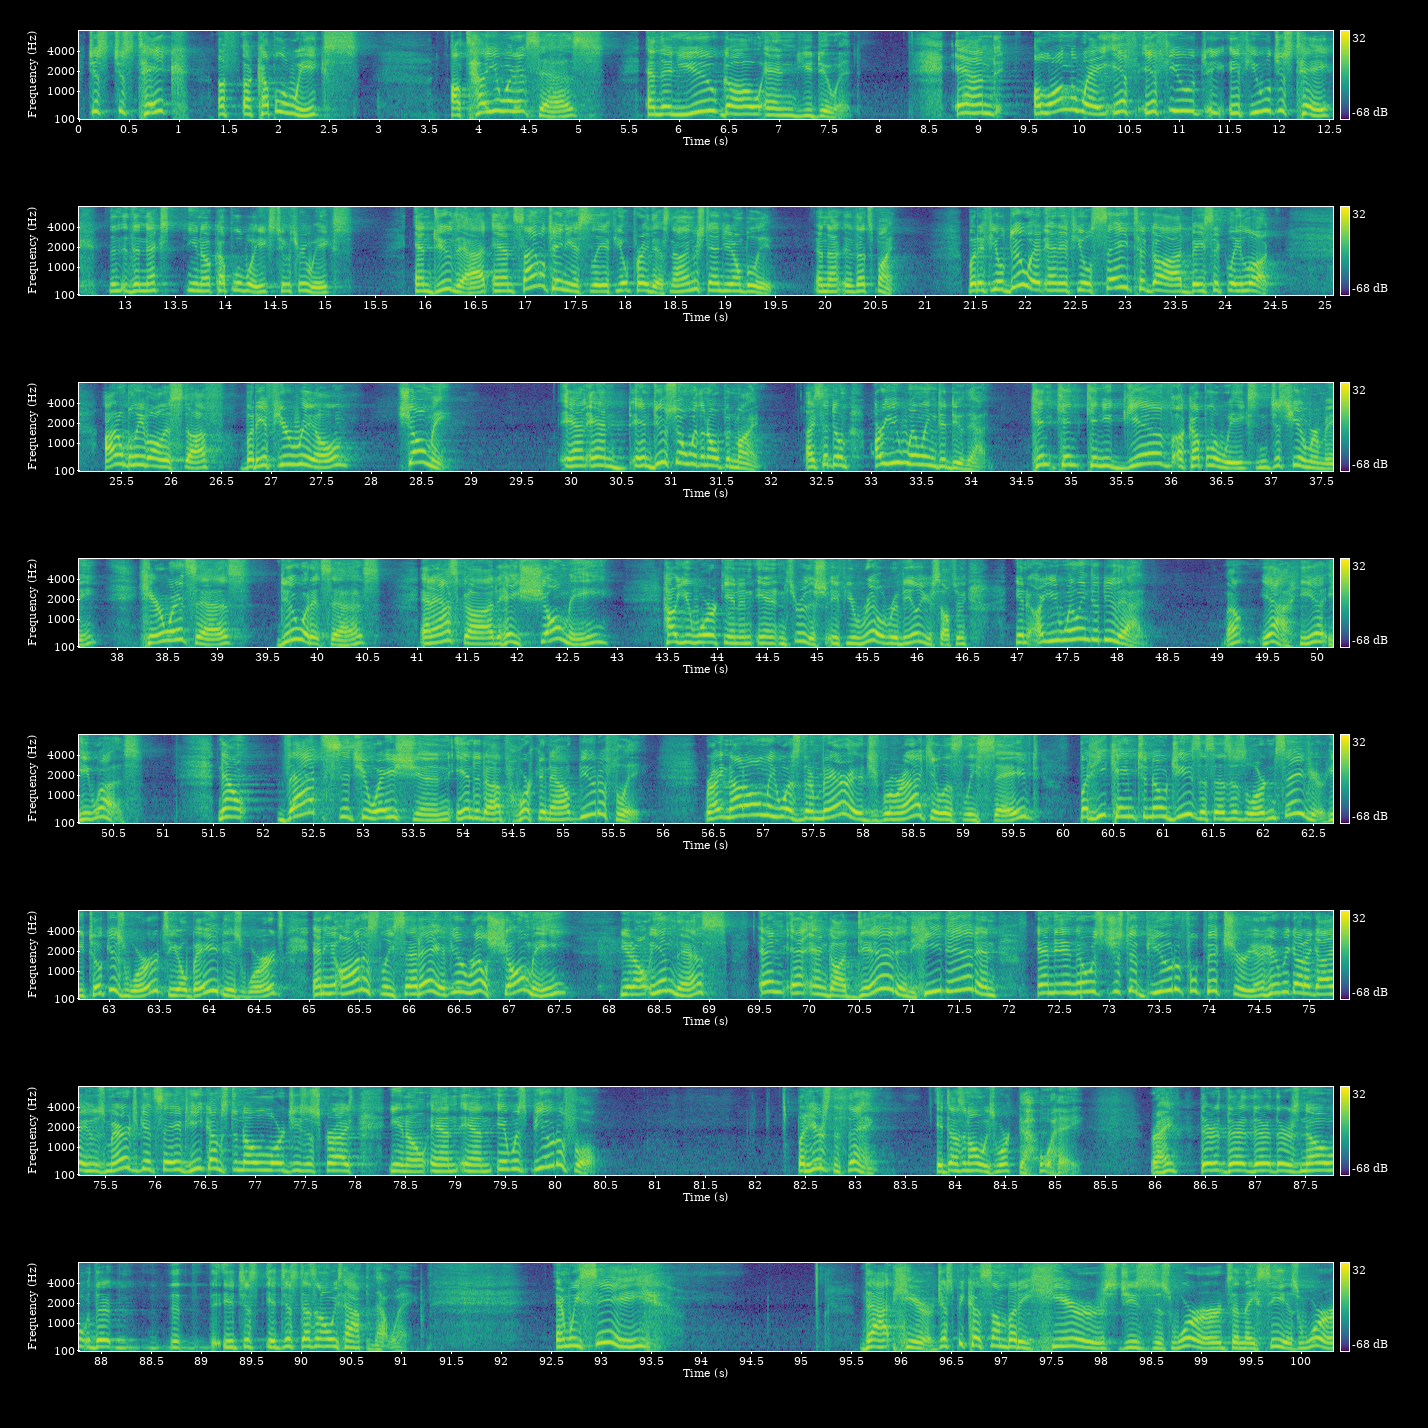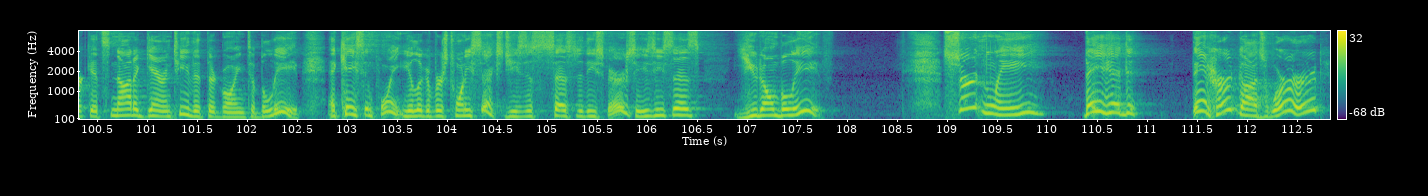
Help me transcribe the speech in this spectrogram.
Just, just take a, a couple of weeks. I'll tell you what it says, and then you go and you do it. And along the way, if, if, you, if you will just take the, the next you know, couple of weeks, two or three weeks, and do that, and simultaneously, if you'll pray this. Now, I understand you don't believe and that, that's fine. But if you'll do it, and if you'll say to God, basically, look, I don't believe all this stuff, but if you're real, show me. And, and, and do so with an open mind. I said to him, Are you willing to do that? Can, can, can you give a couple of weeks and just humor me, hear what it says, do what it says, and ask God, Hey, show me how you work in and, in and through this. If you're real, reveal yourself to me. You know, are you willing to do that? Well, yeah, he, he was. Now, that situation ended up working out beautifully, right? Not only was their marriage miraculously saved, but he came to know Jesus as his Lord and Savior. He took his words, he obeyed his words, and he honestly said, Hey, if you're real, show me, you know, in this. And, and God did, and he did. And and, and it was just a beautiful picture. You know, here we got a guy whose marriage gets saved. He comes to know the Lord Jesus Christ, you know, and, and it was beautiful. But here's the thing it doesn't always work that way, right? There, there, there, there's no, there, it, just, it just doesn't always happen that way. And we see that here. Just because somebody hears Jesus' words and they see his work, it's not a guarantee that they're going to believe. And case in point, you look at verse 26. Jesus says to these Pharisees, He says, You don't believe. Certainly, they had, they had heard God's word.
